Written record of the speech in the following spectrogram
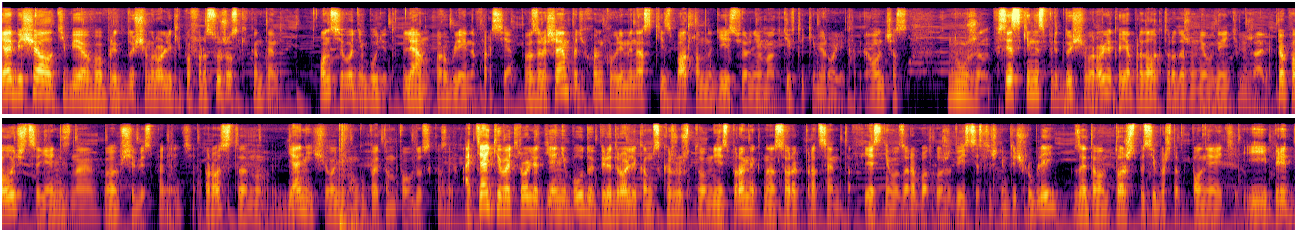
Я обещал тебе в предыдущем ролике по форсу жесткий контент. Он сегодня будет. Лям рублей на форсе. Возвращаем потихоньку времена с батлом. Надеюсь, вернем актив такими роликами. А он сейчас нужен. Все скины с предыдущего ролика я продал, которые даже у меня в нете лежали. Что получится, я не знаю. Вообще без понятия. Просто, ну, я ничего не могу по этому поводу сказать. Оттягивать ролик я не буду. Перед роликом скажу, что у меня есть промик на 40%. Я с него заработал уже 200 с лишним тысяч рублей. За это вам тоже спасибо, что пополняете. И перед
